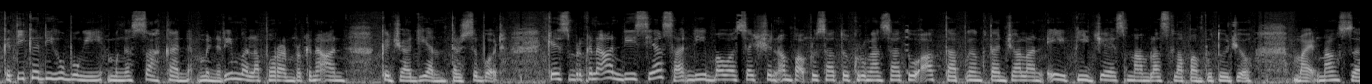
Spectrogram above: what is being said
ketika dihubungi mengesahkan menerima laporan berkenaan kejadian tersebut. Kes berkenaan disiasat di bawah Seksyen 41 Kurungan 1 Akta Pengangkutan Jalan APJ 1987. Mayat mangsa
